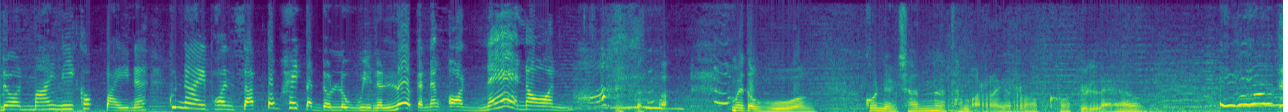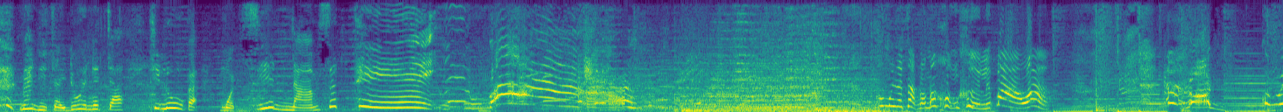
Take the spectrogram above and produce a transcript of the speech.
โดนไม้นี้เข้าไปนะ คุณนายพรทรัพย์ต้องให้ตาดนลวีนะเลิกกับนางอ่อนแน่นอน ไม่ต้องห่วง คนอย่างฉันน่ะทำอะไรรอบคอบอยู่แล้ว แม่ดีใจด้วยนะจ๊ะ ที่ลูกอะหมดเสี้ยนน้ำสักทีบ้าพวกมึงจะจับเรามาข่มขืนหรือเปล่าอะรอนคุณเว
